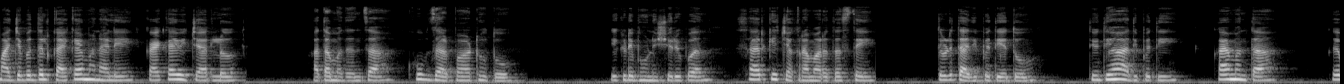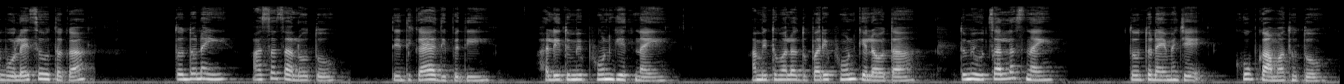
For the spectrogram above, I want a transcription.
माझ्याबद्दल काय काय म्हणाले? काय काय विचारलं? आता मदनचा खूप जळपाट होतो. इकडे भुवनेश्वरी पण सारखी चक्रा मारत असते. तेवढ्यात अधिपती येतो. तिथे हा अधिपती काय म्हणता? काही बोलायचं होतं का? तो तो नाही असा चालू होतो. तिथे काय अधिपती? हल्ली तुम्ही फोन घेत नाही. आम्ही तुम्हाला दुपारी फोन केला होता. तुम्ही उचललाच नाही. तो तो नाही म्हणजे खूप कामात होतो.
